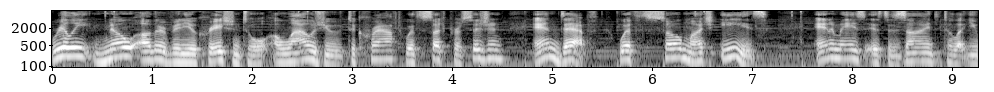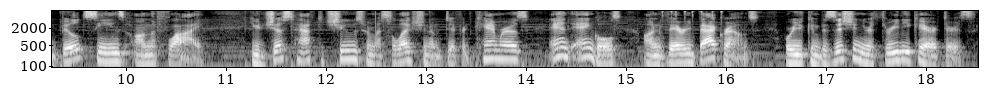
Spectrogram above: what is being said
Really, no other video creation tool allows you to craft with such precision and depth with so much ease. Animaze is designed to let you build scenes on the fly. You just have to choose from a selection of different cameras and angles on varied backgrounds, where you can position your 3D characters.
